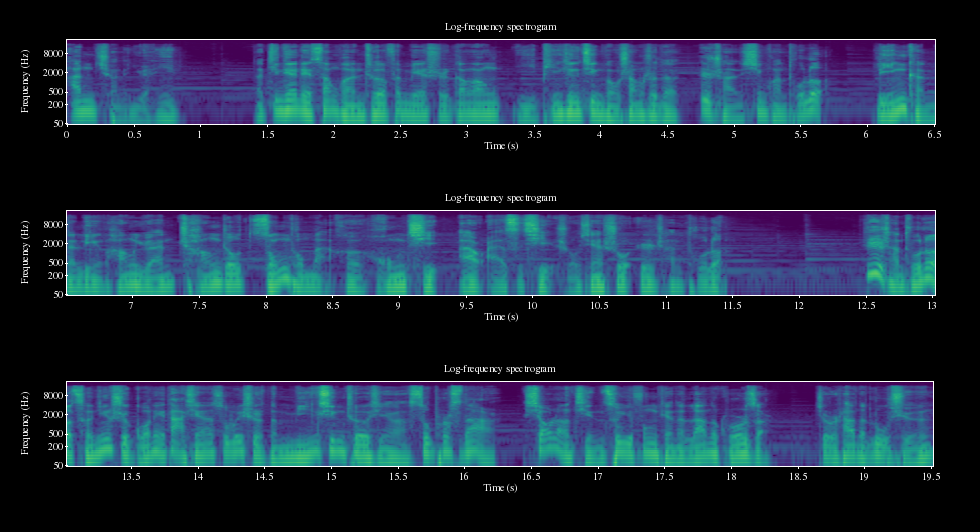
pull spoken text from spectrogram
安全的原因。那今天这三款车分别是刚刚以平行进口上市的日产新款途乐、林肯的领航员长轴总统版和红旗 LS7。首先说日产途乐，日产途乐曾经是国内大型 SUV 市场的明星车型啊，Superstar，销量仅次于丰田的 Land Cruiser。就是它的陆巡，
